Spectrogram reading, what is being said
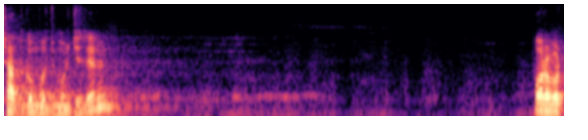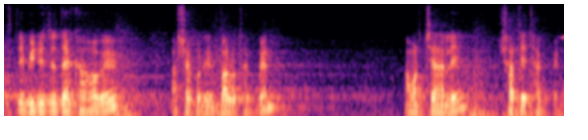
সাত গম্বুজ মসজিদের পরবর্তীতে ভিডিওতে দেখা হবে। আশা করি ভালো থাকবেন। আমার চ্যানেলে সাথে থাকবেন।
